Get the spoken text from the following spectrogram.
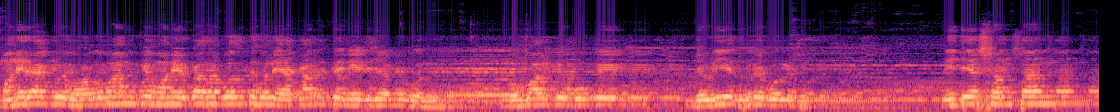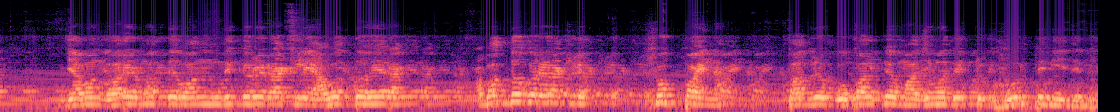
মনে রাখবে, ভগবানকে মনের কথা বলতে হলে একান্তে নির্জনে বলবে। গোপালকে বুকে জড়িয়ে ধরে বলবে। নিজের সন্তান যেমন ঘরের মধ্যে বন্দি করে রাখলে আবদ্ধ হয়ে আবদ্ধ করে রাখলে সুখ পায় না, তদ্রূপ গোপালকেও মাঝে মাঝে একটু ঘুরতে নিয়ে যেতে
